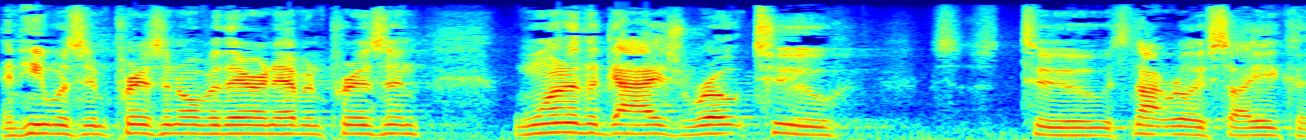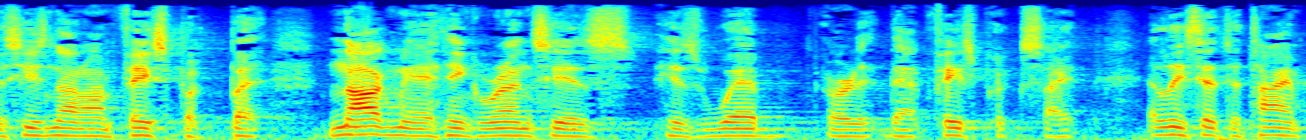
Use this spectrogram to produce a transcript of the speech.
and he was in prison over there in Evin Prison. One of the guys wrote to to it's not really Saeed because he's not on Facebook, but Naghmeh I think runs his his web or that Facebook site at least at the time.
